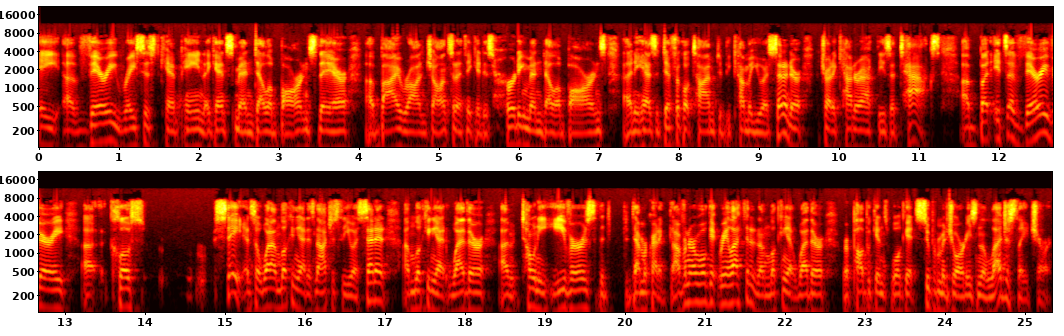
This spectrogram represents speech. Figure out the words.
a, a very racist campaign against Mandela Barnes there uh, by Ron Johnson. I think it is hurting Mandela Barnes, and he has a difficult time to become a U.S. senator to try to counteract these attacks. Uh, but it's a very, very uh, close state. And so what I'm looking at is not just the U.S. Senate. I'm looking at whether um, Tony Evers, the, the, Democratic governor, will get reelected, and I'm looking at whether Republicans will get supermajorities in the legislature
